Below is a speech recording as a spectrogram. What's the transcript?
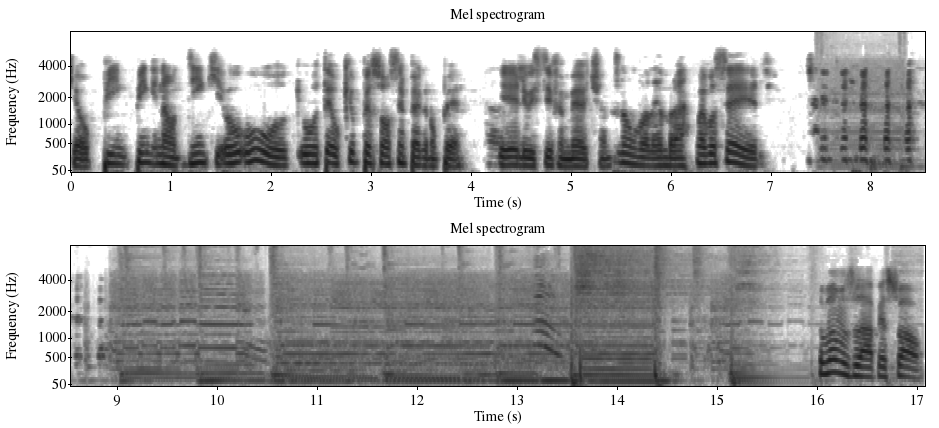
Que é o Ping, Ping não, Dink, o, o, o, o, que o pessoal sempre pega no pé. Ah. Ele e o Stephen Merchant. Não vou lembrar. Mas você é ele. Então vamos lá, pessoal.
